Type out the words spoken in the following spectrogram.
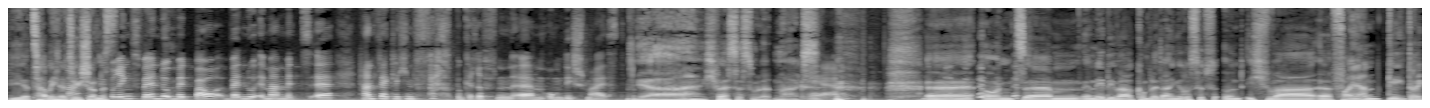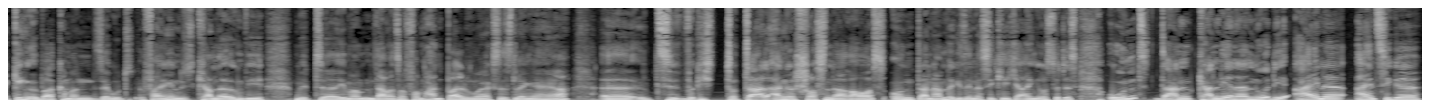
Jetzt habe ich natürlich schon das. übrigens, wenn du mit Bau, wenn du immer mit äh, handwerklichen Fachbegriffen ähm, um dich schmeißt. Ja, ich weiß, dass du das magst. Ja. äh, und ähm, nee, die war komplett eingerüstet und ich war äh, feiern, ge direkt gegenüber, kann man sehr gut feiern. Ich kam da irgendwie mit äh, jemandem damals noch vom Handball, du merkst, es ist länger her, äh, wirklich total angeschossen da raus und dann haben wir gesehen, dass die Kirche eingerüstet ist und dann kann dir dann nur die eine einzige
